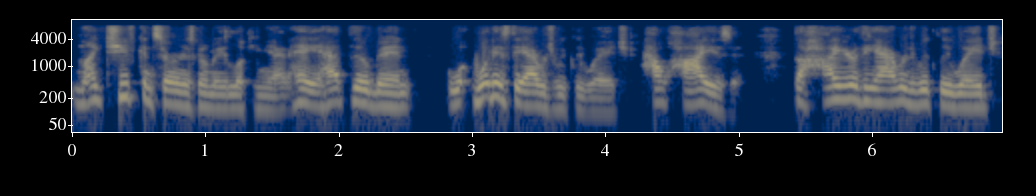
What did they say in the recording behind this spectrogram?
my chief concern is going to be looking at, hey, have there been, what is the average weekly wage? How high is it? The higher the average weekly wage,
